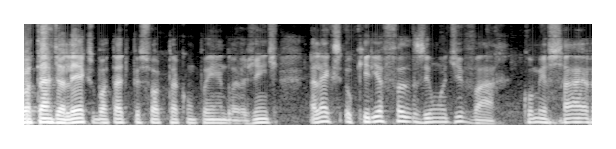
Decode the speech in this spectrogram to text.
Boa tarde, Alex. Boa tarde, pessoal que está acompanhando a gente. Alex, eu queria fazer uma de VAR. Começar,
